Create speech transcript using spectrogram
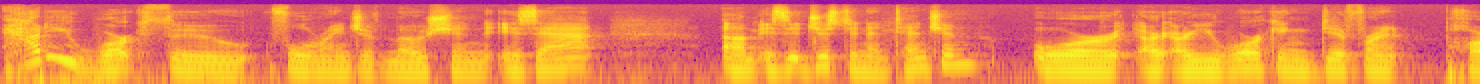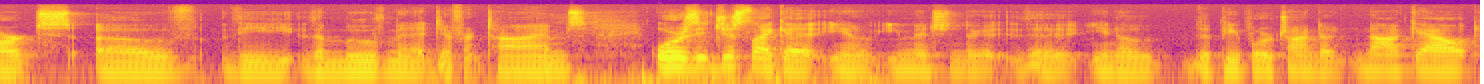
how do you work through full range of motion? Is that, um, is it just an intention, or are, are you working different parts of the the movement at different times, or is it just like a, you know, you mentioned the the you know the people are trying to knock out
